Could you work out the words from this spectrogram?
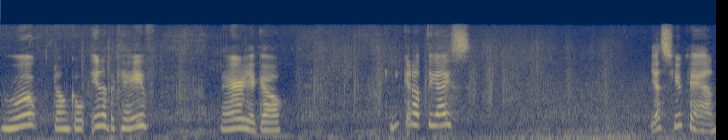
Whoop, don't go into the cave. There you go. Can you get up the ice? Yes, you can.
